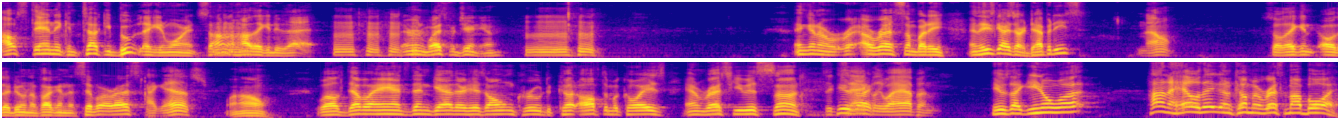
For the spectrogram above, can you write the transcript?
outstanding Kentucky bootlegging warrants. I don't know how they can do that. Mm-hmm. They're in West Virginia. Mm-hmm. And gonna ar- arrest somebody, and these guys are deputies, No, so they can. Oh, they're doing a fucking civil arrest. I guess. Wow. Well, Devil Anse then gathered his own crew to cut off the McCoys and rescue his son. That's exactly like, what happened. He was like, you know what? How in the hell are they gonna come and arrest my boy?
